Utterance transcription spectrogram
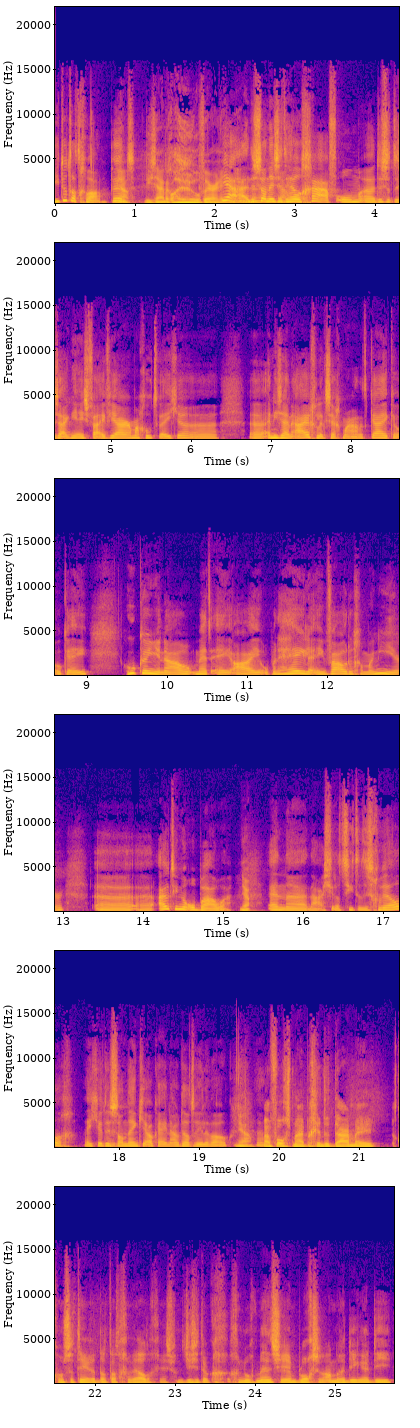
Die doet dat gewoon. Punt. Ja, die zijn er al heel ver in. Ja, en, dus dan is het ja. heel gaaf om. Uh, dus het is eigenlijk niet eens vijf jaar, maar goed, weet je. Uh, uh, en die zijn eigenlijk zeg maar aan het kijken. Oké, okay, hoe kun je nou met AI op een hele eenvoudige manier uh, uitingen opbouwen? Ja. En nou, als je dat ziet, dat is geweldig. Weet je, dus dan denk je, oké, okay, nou dat willen we ook. Ja. Maar volgens mij begint het daarmee constateren dat dat geweldig is. Want je ziet ook genoeg mensen in blogs en andere dingen die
